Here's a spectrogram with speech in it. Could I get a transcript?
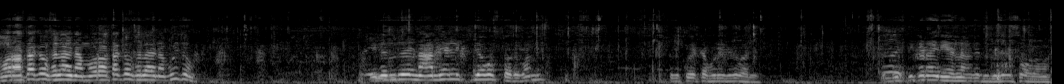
মরাটাকেও ফেলায় না মরাটাকেও ফেলায় না বুঝছ? এটা দুটো না নিয়ে আসলে কি অবস্থা হবে মানে কয়েকটা ভরে দিতে পারে। দিকটাই নিয়ে আসলাম দুটো চল আমার।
